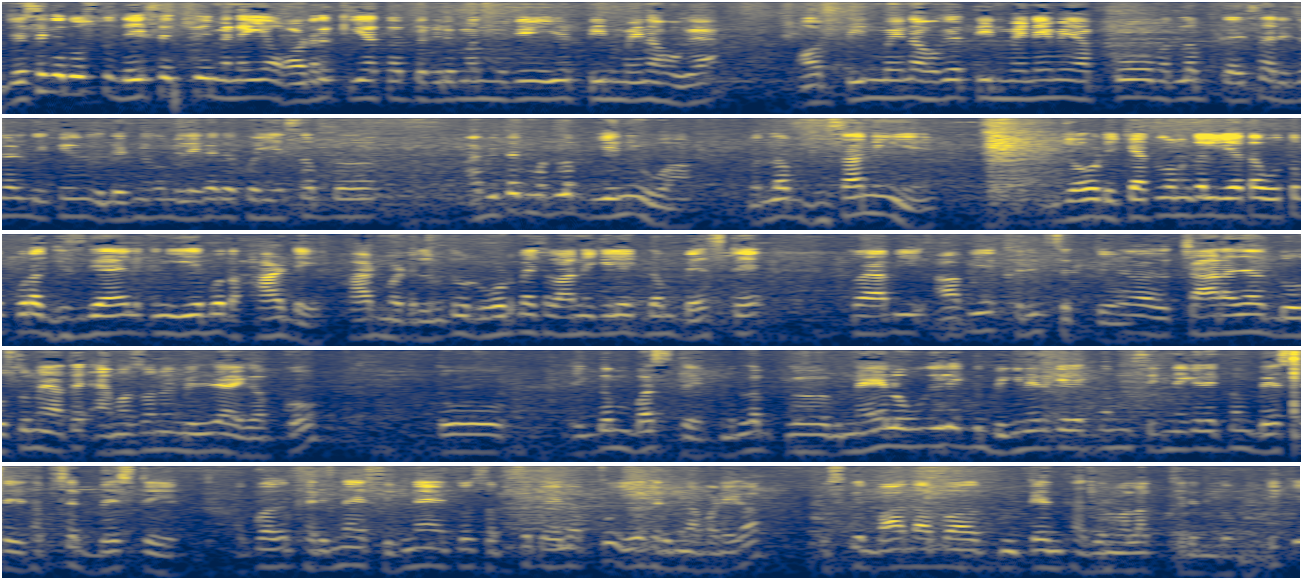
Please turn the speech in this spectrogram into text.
जैसे कि दोस्तों देख सकते हैं, मैंने ये ऑर्डर किया था, तकरीबन मुझे ये तीन महीना हो गया। और तीन महीना हो गया, तीन महीने में आपको मतलब कैसा रिज़ल्ट दिखे देखने को मिलेगा? देखो, ये सब अभी तक मतलब ये नहीं हुआ। मतलब घिसा नहीं है। जो डिकैथलॉन का लिया था, वो तो पूरा घिस गया है, लेकिन ये बहुत हार्ड है हार्ड मटेरियल मतलब रोड में चलाने के लिए एकदम बेस्ट है। तो आप ये आप ये खरीद सकते हो। चार हज़ार दो सौ में आता है अमेजोन में मिल जाएगा आपको। तो एकदम बेस्ट है। मतलब नए लोगों के लिए, एकदम बिगिनर के लिए, एकदम सीखने के लिए एकदम बेस्ट है, सबसे बेस्ट है। आपको अगर खरीदना है, सीखना है तो सबसे पहले आपको ये खरीदना पड़ेगा। उसके बाद आप टेन थाउज़ेंड वाला खरीद लो, ठीक है?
